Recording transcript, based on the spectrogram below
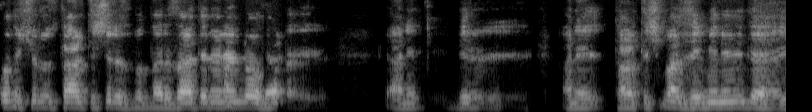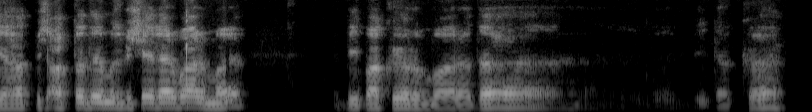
konuşuruz, tartışırız bunları. Zaten önemli olan yani bir hani tartışma zeminini de yaratmış. Atladığımız bir şeyler var mı? Bir bakıyorum bu arada. Bir dakika.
